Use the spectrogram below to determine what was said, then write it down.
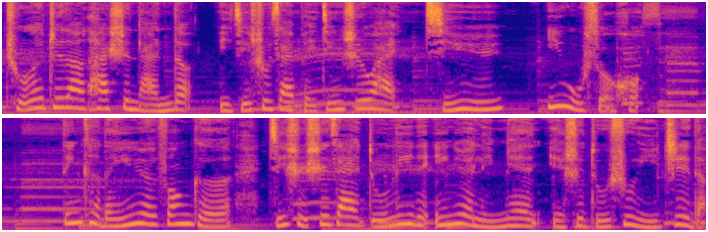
除了知道他是男的，以及住在北京之外，其余一无所获。丁可的音乐风格，即使是在独立的音乐里面，也是独树一帜的，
